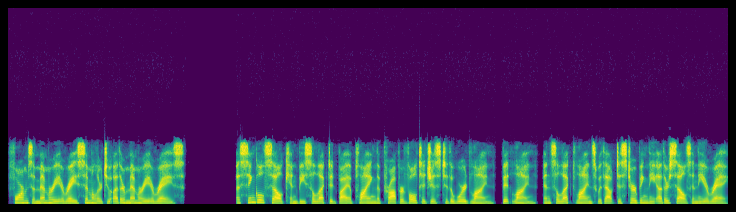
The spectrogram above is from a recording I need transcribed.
forms a memory array similar to other memory arrays. A single cell can be selected by applying the proper voltages to the word line, bit line, and select lines without disturbing the other cells in the array.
